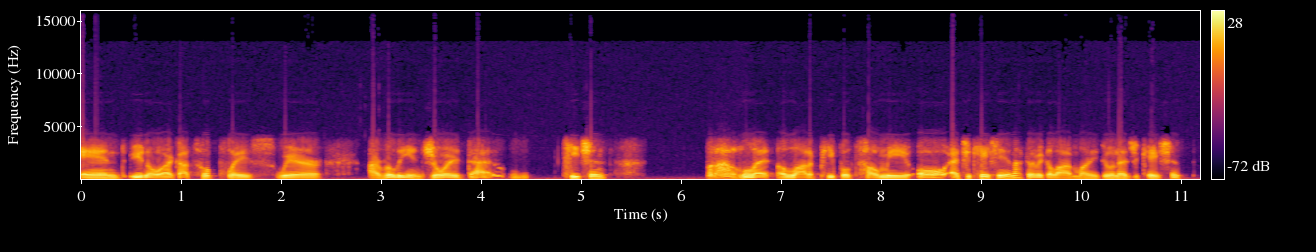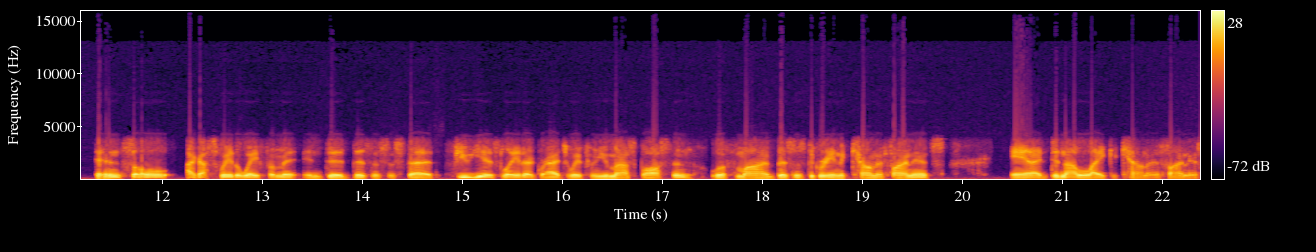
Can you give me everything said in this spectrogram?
And you know, I got to a place where I really enjoyed that teaching. But I let a lot of people tell me, "Oh, education, you're not going to make a lot of money doing education." And so I got swayed away from it and did business instead. A few years later, I graduated from UMass Boston with my business degree in accounting and finance. And I did not like accounting and finance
